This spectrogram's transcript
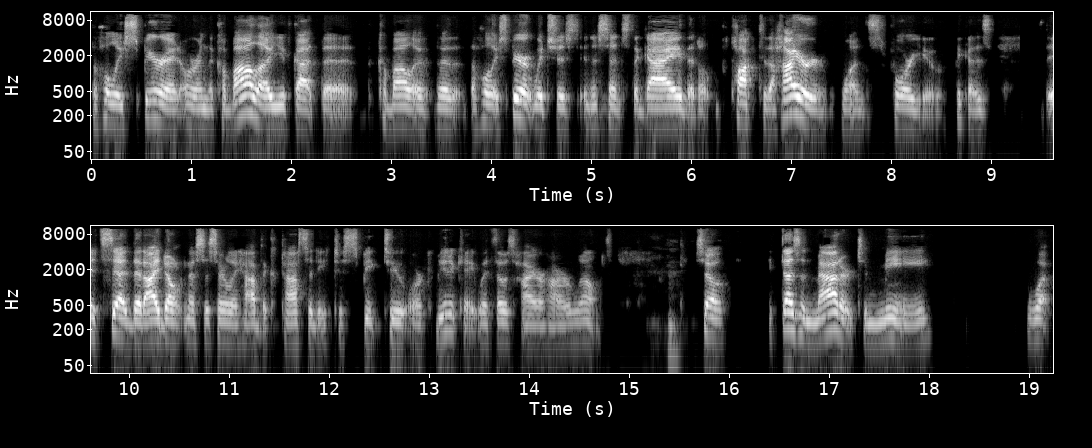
the Holy Spirit, or in the Kabbalah, you've got the Kabbalah, the, the Holy Spirit, which is in a sense the guy that'll talk to the higher ones for you, because it's said that I don't necessarily have the capacity to speak to or communicate with those higher, higher realms. Hmm. So it doesn't matter to me what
